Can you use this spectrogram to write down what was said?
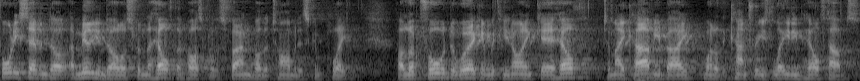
$47 million from the Health and Hospitals Fund by the time it is complete. I look forward to working with Uniting Care Health to make Hervey Bay one of the country's leading health hubs.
